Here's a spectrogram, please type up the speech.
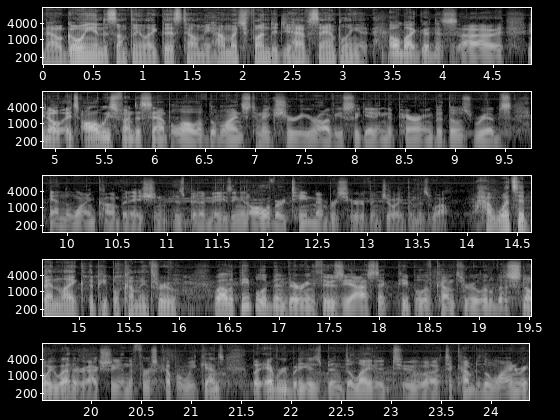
Now, going into something like this, tell me, how much fun did you have sampling it? Oh, my goodness. Uh, you know, it's always fun to sample all of the wines to make sure you're obviously getting the pairing, but those ribs and the wine combination has been amazing, and all of our team members here have enjoyed them as well. How, what's it been like, the people coming through? Well, the people have been very enthusiastic. People have come through a little bit of snowy weather actually in the first couple weekends, but everybody has been delighted to uh, to come to the winery.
